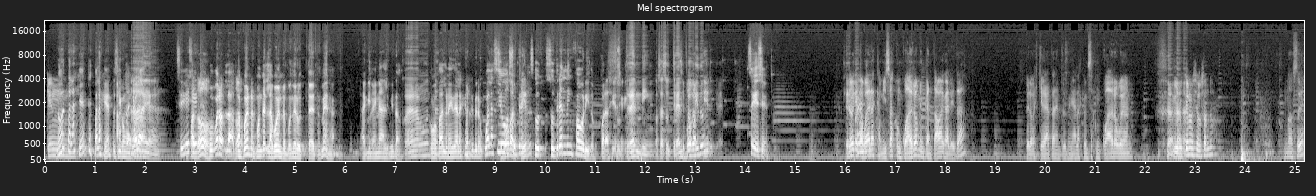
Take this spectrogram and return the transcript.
¿Quién... No, es para la gente, es para la gente, así Ah, como... ya. ¿cuál Ah, ya. Sí, Es sí. para todos, Pues bueno, la, para todos. la pueden responder, la pueden responder ustedes también, ¿eh? Aquí no hay nada limitado. ¿Cuál era la pregunta? Como para darle una idea a la gente, Bueno, pero ¿cuál ha ¿si sido su, tre- partir? su, su trending favorito, por así Su trending. O sea, su trend favorito. partir, Sí, sí. creo que la weá de las camisas con cuadro me encantaba caleta. Pero es que era tan entretenida las camisas con cuadro, weón. ¿Y por qué no estoy usando? No sé.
